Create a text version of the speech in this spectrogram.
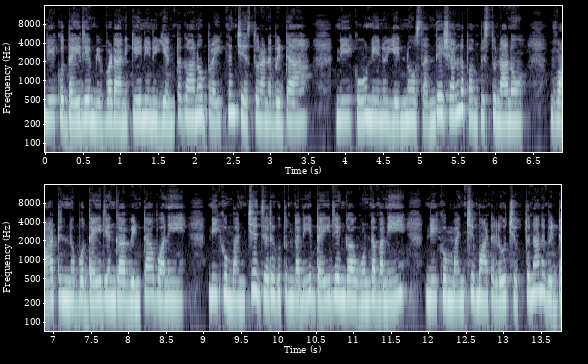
నీకు ధైర్యం ఇవ్వడానికి నేను ఎంతగానో ప్రయత్నం చేస్తున్నాను బిడ్డ. నీకు నేను ఎన్నో సందేశాలను పంపిస్తున్నాను. వాటిని నువ్వు ధైర్యంగా వింటావు అని నీకు మంచి జరుగుతుందని ధైర్యంగా ఉండమని నీకు మంచి మాటలు చెప్తున్నాను బిడ్డ.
